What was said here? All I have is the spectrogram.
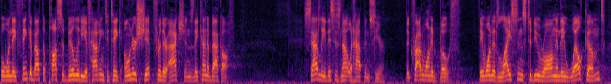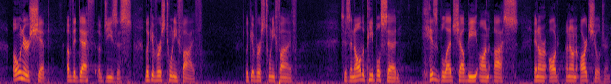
but when they think about the possibility of having to take ownership for their actions, they kind of back off. Sadly, this is not what happens here. The crowd wanted both. They wanted license to do wrong, and they welcomed ownership of the death of Jesus. Look at verse 25. Look at verse 25. It says, And all the people said, His blood shall be on us and on our, and on our children.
